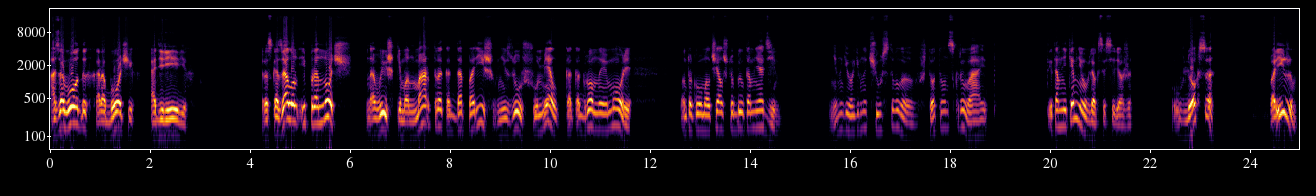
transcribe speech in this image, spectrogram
о заводах, о рабочих, о деревьях. Рассказал он и про ночь на вышке Монмартра, когда Париж внизу шумел, как огромное море. Он только умолчал, что был там не один. Нина Георгиевна чувствовала, что-то он скрывает. Ты там никем не увлекся, Сережа? Увлекся? Парижем?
